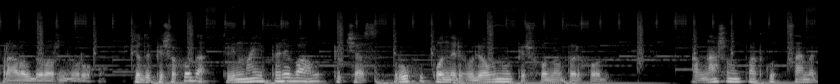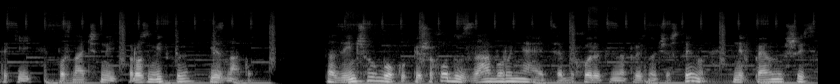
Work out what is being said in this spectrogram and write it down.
правил дорожнього руху. Щодо пішохода, то він має перевагу під час руху по нерегульованому пішохідному переходу. А в нашому випадку саме такий, позначений розміткою і знаком. Та з іншого боку, пішоходу забороняється виходити на проїзну частину, не впевнившись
